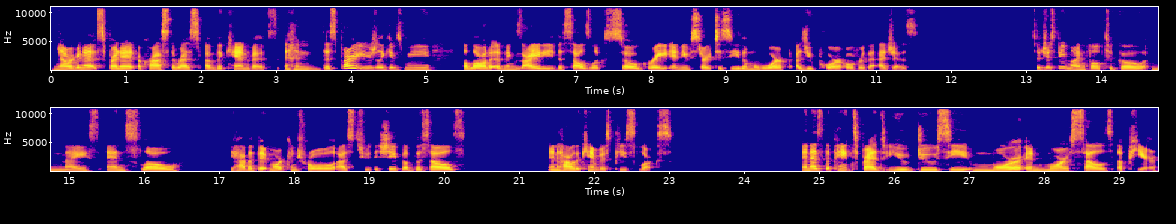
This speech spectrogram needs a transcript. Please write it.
Now we're going to spread it across the rest of the canvas, and this part usually gives me a lot of anxiety. The cells look so great and you start to see them warp as you pour over the edges. So just be mindful to go nice and slow. You have a bit more control as to the shape of the cells and how the canvas piece looks. And as the paint spreads, you do see more and more cells appear.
